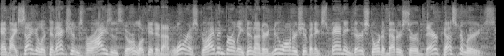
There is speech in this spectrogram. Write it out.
And by Cellular Connections, Verizon store located on Lawrence Drive in Burlington under new ownership and expanding their store to better serve their customers.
